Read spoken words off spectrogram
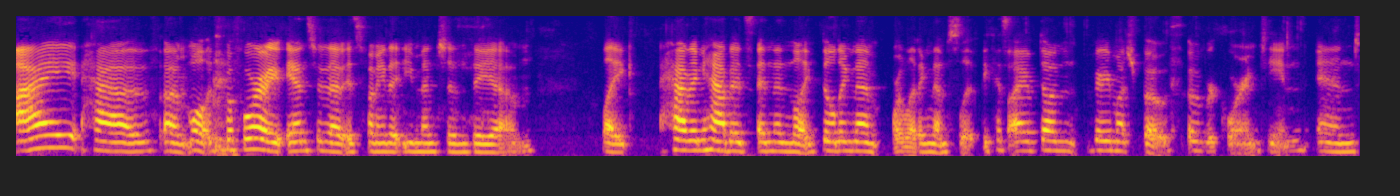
I have um well, before I answer that, it's funny that you mentioned the um like having habits and then like building them or letting them slip because I have done very much both over quarantine and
